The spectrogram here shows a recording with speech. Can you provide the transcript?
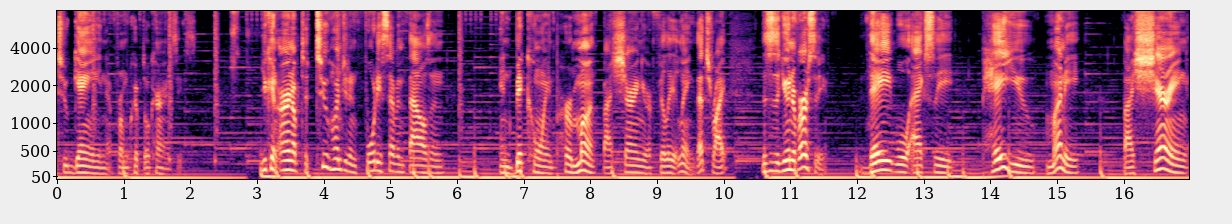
to gain from cryptocurrencies. You can earn up to 247,000 in Bitcoin per month by sharing your affiliate link. That's right. This is a university. They will actually pay you money by sharing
